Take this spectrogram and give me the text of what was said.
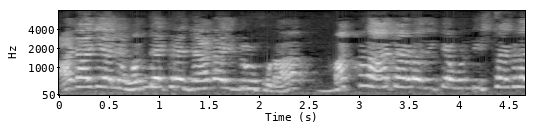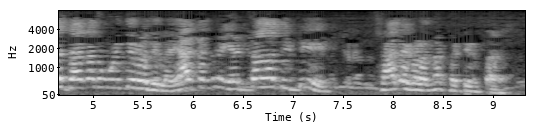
ಹಾಗಾಗಿ ಅಲ್ಲಿ ಒಂದ್ ಎಕರೆ ಜಾಗ ಇದ್ರೂ ಕೂಡ ಮಕ್ಕಳು ಆಟ ಆಡೋದಕ್ಕೆ ಒಂದು ಇಷ್ಟಗಳ ಜಾಗನೂ ಉಳಿದಿರೋದಿಲ್ಲ. ಯಾಕಂದ್ರೆ ಎಡ್ಡಾದಿಡ್ಡಿ ಶಾಲೆಗಳನ್ನ ಕಟ್ಟಿರ್ತಾರೆ.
